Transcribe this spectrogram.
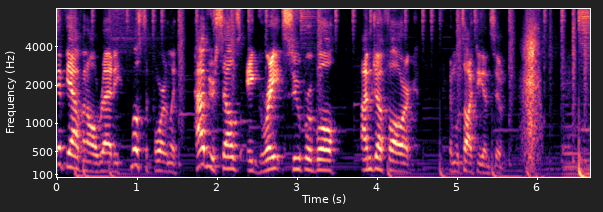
if you haven't already. Most importantly, have yourselves a great Super Bowl. I'm Geoff Ulrich, and we'll talk to you again soon.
